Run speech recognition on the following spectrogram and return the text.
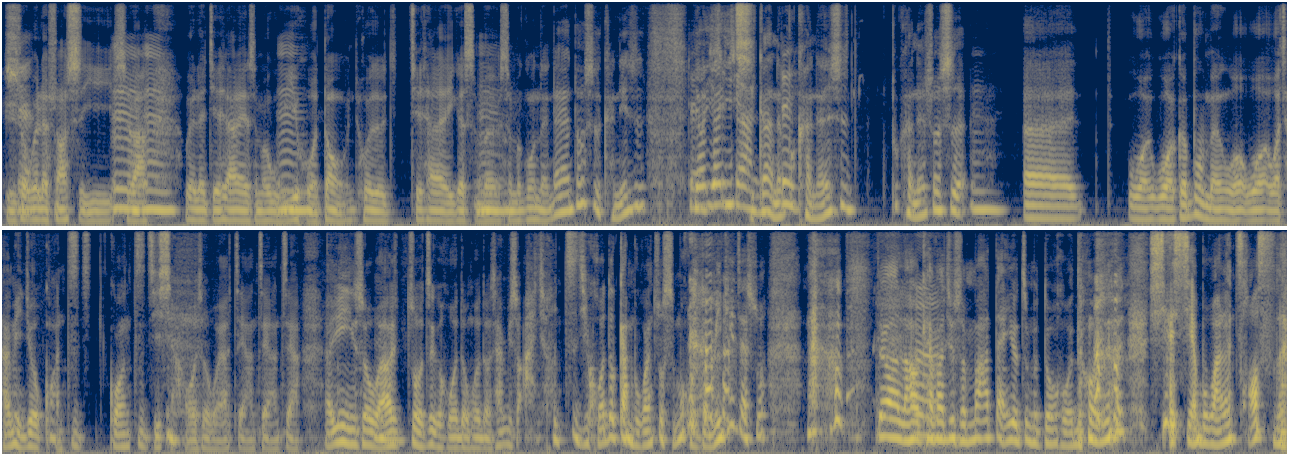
比如说为了双十一，是嗯吧？嗯为了接下来什么五一嗯活动，或者接下来一个什么、嗯什么功能，大家都是肯定是要要一起干的，对不可能是不可能说是嗯呃，我我个部门，我我我产品就光自己光自己想，我说我要这样这样这样，啊，运营说我要嗯。做这个活动活动，产品说啊，就自己活都干不完，做什么活动，明天再说，对吧？然后开发就说妈蛋，又这么多活动，写写不完了，吵死了，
